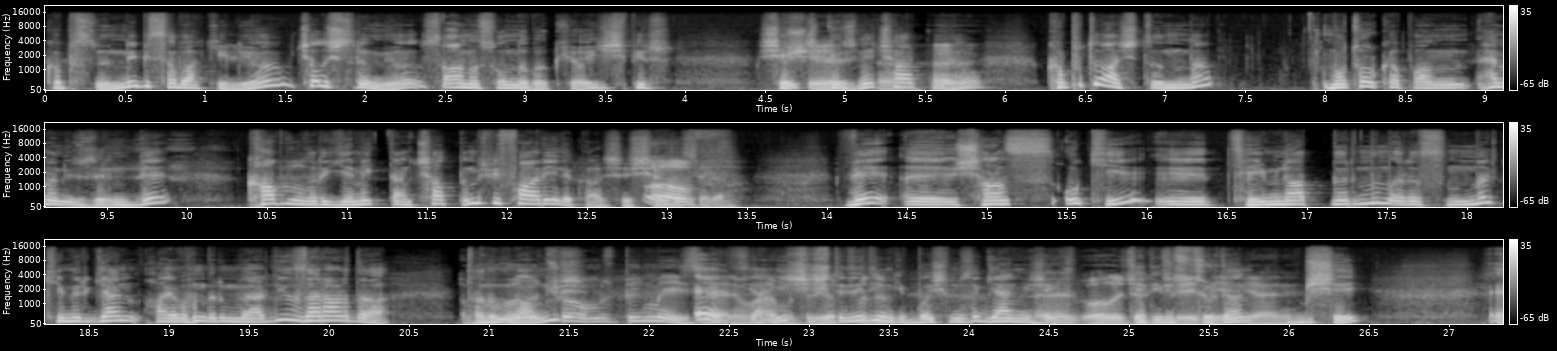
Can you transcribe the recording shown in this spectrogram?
kapısının önüne bir sabah geliyor çalıştıramıyor sağına soluna bakıyor hiçbir şey, şey gözüne evet, çarpmıyor. Evet. Kaputu açtığında motor kapağının hemen üzerinde kabloları yemekten çatlamış bir fareyle karşılaşıyor of. mesela. Ve e, şans o ki e, teminatlarının arasında kemirgen hayvanların verdiği zarar da tanımlanmış. Bunu çoğumuz bilmeyiz evet, yani. yani hiç işte dediğim gibi başımıza gelmeyecek evet, dediğimiz şey türden yani. bir şey. E,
